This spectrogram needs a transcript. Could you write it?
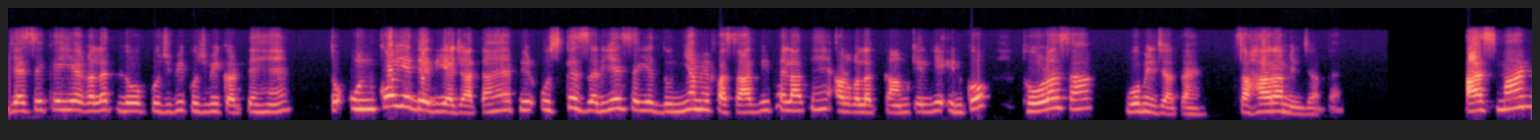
جیسے کہ یہ غلط لوگ کچھ بھی کچھ بھی کرتے ہیں تو ان کو یہ دے دیا جاتا ہے، پھر اس کے ذریعے سے یہ دنیا میں فساد بھی پھیلاتے ہیں اور غلط کام کے لیے ان کو تھوڑا سا وہ مل جاتا ہے، سہارا مل جاتا ہے۔ آسمان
